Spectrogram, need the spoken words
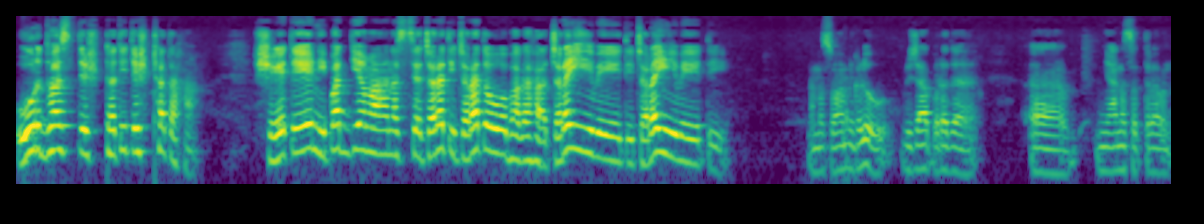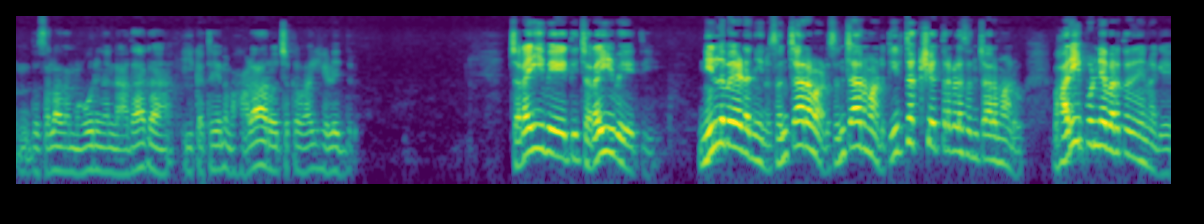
ಊರ್ಧ್ವಸ್ತಿಷ್ಠತಿ ತಿಷ್ಠತಃ, ಶೇತೆ ನಿಪದ್ಯಮಾನಸ್ಯ ಚರತಿ ಚರತೋ ಭಗ, ಚರೈವೇತಿ ಚರೈವೇತಿ. ನಮ್ಮ ಸ್ವಾಮಿಗಳು ವಿಜಾಪುರದ ಜ್ಞಾನಸತ್ರ ಒಂದು ಸಲ ನಮ್ಮ ಊರಿನಲ್ಲಿ ಆದಾಗ ಈ ಕಥೆಯನ್ನು ಬಹಳ ರೋಚಕವಾಗಿ ಹೇಳಿದ್ರು. ಚರೈವೇತಿ ಚರೈವೇತಿ ನಿಲ್ಲಬೇಡ ನೀನು, ಸಂಚಾರ ಮಾಡು ಸಂಚಾರ ಮಾಡು, ತೀರ್ಥಕ್ಷೇತ್ರಗಳ ಸಂಚಾರ ಮಾಡು, ಭಾರಿ ಪುಣ್ಯ ಬರ್ತದೆ ನಿನಗೆ.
